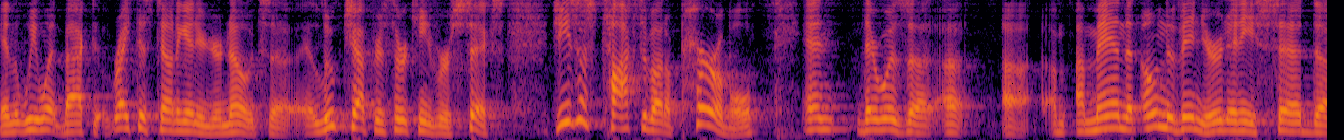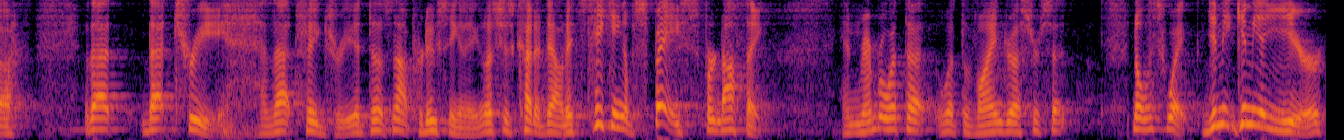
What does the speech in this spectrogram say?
and we went back to write this down again in your notes. Uh, Luke chapter 13, verse 6, Jesus talks about a parable, and there was a, a, a, a man that owned the vineyard, and he said, uh, that, that tree, that fig tree, it does not produce anything. Let's just cut it down. It's taking up space for nothing. And remember what the, what the vine dresser said? No, let's wait. Give me, give me a year,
